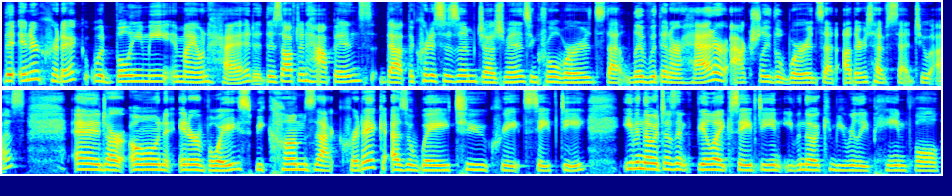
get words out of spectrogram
The inner critic would bully me in my own head. This often happens that the criticism, judgments, and cruel words that live within our head are actually the words that others have said to us. And our own inner voice becomes that critic as a way to create safety. Even though it doesn't feel like safety, and even though it can be really painful,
